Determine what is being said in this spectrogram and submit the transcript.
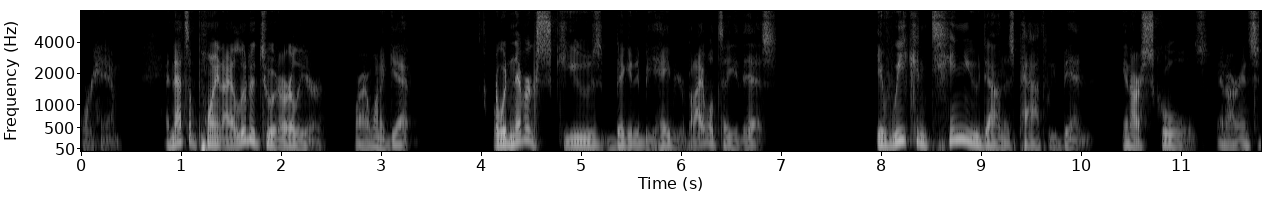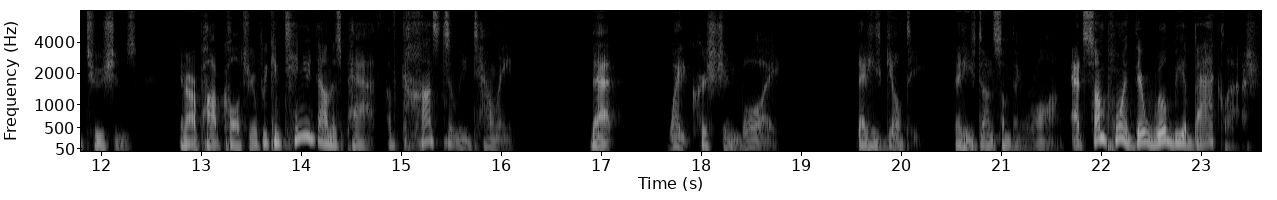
for him. And that's a point I alluded to it earlier where I want to get. I would never excuse bigoted behavior, but I will tell you this. If we continue down this path we've been, in our schools, in our institutions, in our pop culture, if we continue down this path of constantly telling that white Christian boy that he's guilty, that he's done something wrong, at some point there will be a backlash.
